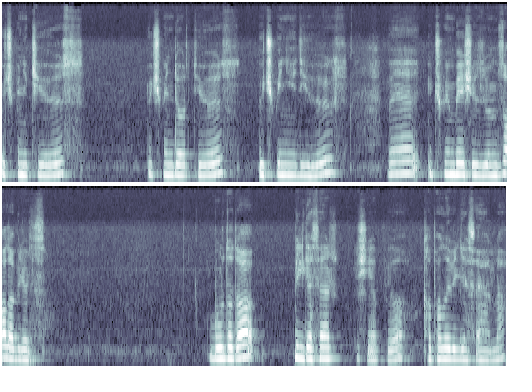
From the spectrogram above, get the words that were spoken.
Üç bin iki yüz. Üç bin dört yüz. Üç bin yedi yüz. Ve üç bin beş yüzümüzü alabiliriz. Burada da bilgisayar şey yapıyor. Kapalı bilgisayarla.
